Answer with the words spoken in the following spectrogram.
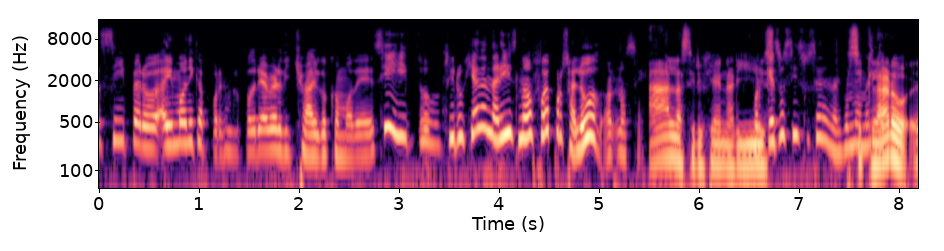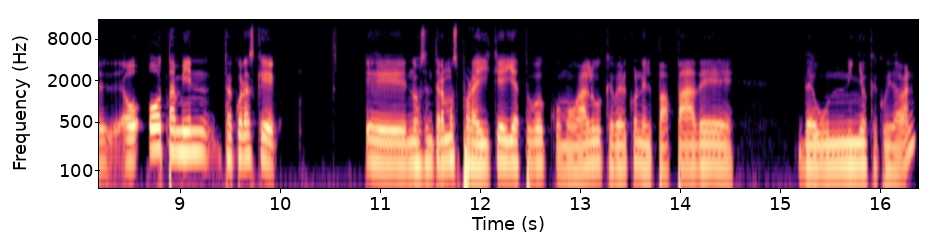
Sí, pero ahí Mónica, por ejemplo, podría haber dicho algo como de: Sí, tu cirugía de nariz no fue por salud. o no sé. Ah, la cirugía de nariz. Porque eso sí sucede en algún Sí, momento. claro. eh, o, o también, ¿te acuerdas que eh, nos entramos por ahí que ella tuvo como algo que ver con el papá de, de un niño que cuidaban?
